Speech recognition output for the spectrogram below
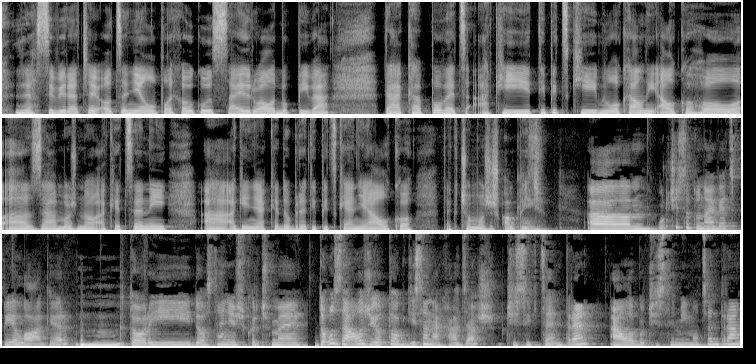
že si by radšej ocenil plechovku z sajdru alebo piva. Tak povedz, aký typický lokálny alkohol a za možno aké ceny a ak je nejaké dobré typické a nealko, tak čo môžeš kúpiť? Okay. Um, určite sa tu najviac pije lager, mm-hmm. ktorý dostaneš v krčme. Dosť záleží od toho, kde sa nachádzaš, či si v centre, alebo či si mimo centra.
